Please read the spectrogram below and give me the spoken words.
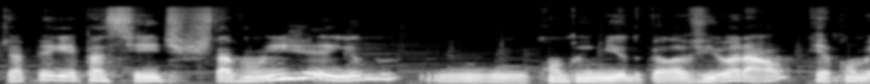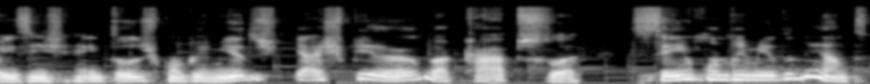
Já peguei pacientes que estavam ingerindo o comprimido pela via oral, que é como eles ingerem todos os comprimidos, e aspirando a cápsula sem o comprimido dentro.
